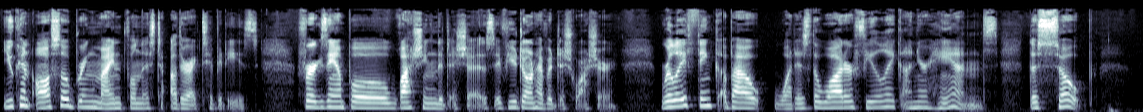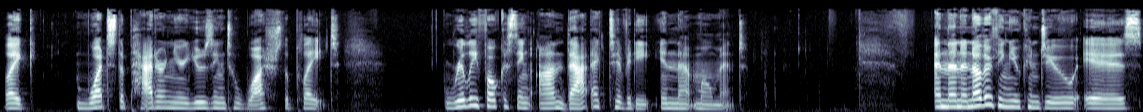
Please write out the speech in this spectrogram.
You can also bring mindfulness to other activities. For example, washing the dishes if you don't have a dishwasher. Really think about what does the water feel like on your hands? The soap. Like What's the pattern you're using to wash the plate? Really focusing on that activity in that moment. And then another thing you can do is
